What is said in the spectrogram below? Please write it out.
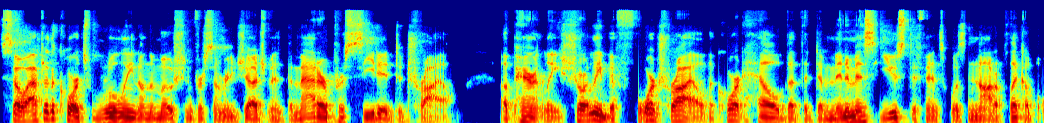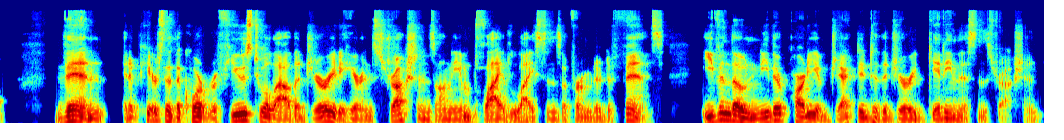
So, after the court's ruling on the motion for summary judgment, the matter proceeded to trial. Apparently, shortly before trial, the court held that the de minimis use defense was not applicable. Then, it appears that the court refused to allow the jury to hear instructions on the implied license affirmative defense, even though neither party objected to the jury getting this instruction.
